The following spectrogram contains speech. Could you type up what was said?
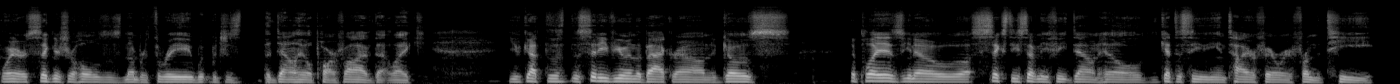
where signature holes is number three, which is the downhill par five. That like you've got the the city view in the background. It goes it plays, you know, 60, 70 feet downhill. You get to see the entire fairway from the tee.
